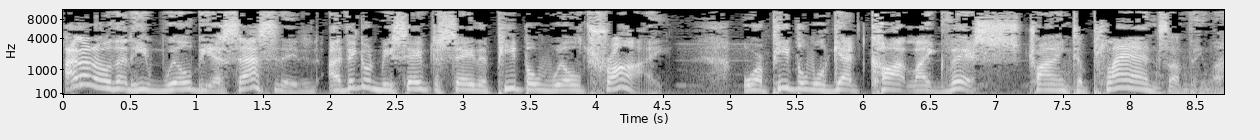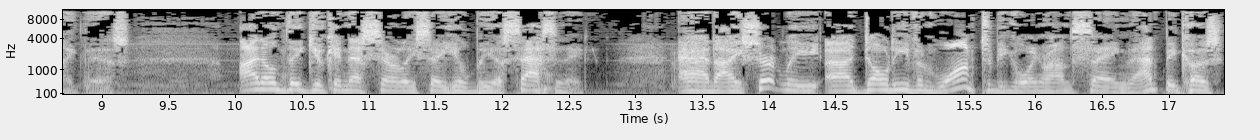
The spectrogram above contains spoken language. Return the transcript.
I don't know that he will be assassinated. I think it would be safe to say that people will try, or people will get caught like this, trying to plan something like this. I don't think you can necessarily say he'll be assassinated. And I certainly uh, don't even want to be going around saying that because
